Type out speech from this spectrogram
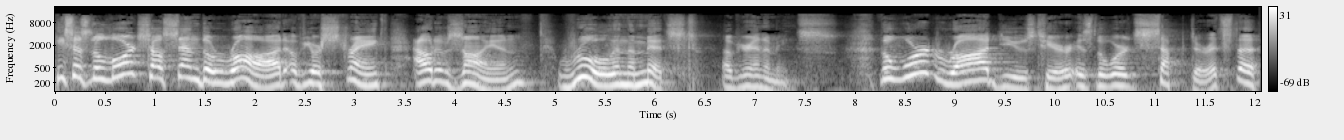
He says, The Lord shall send the rod of your strength out of Zion, rule in the midst of your enemies. The word rod used here is the word scepter. It's the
